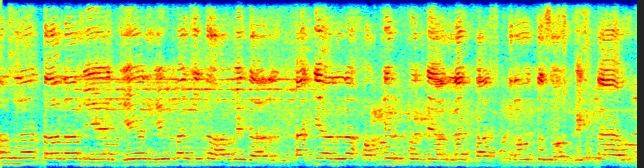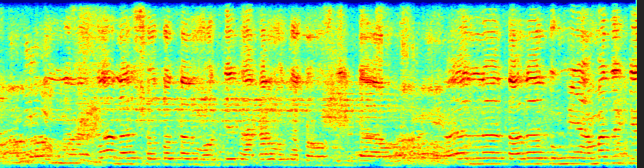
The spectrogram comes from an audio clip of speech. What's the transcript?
আল্লাহ নিয়ে যে নির্বাচিত হবে তাকে আল্লাহ হকের পথে আল্লাহ কাজ করার মতো তৌফিক দাও। আল্লাহ সততার মধ্যে থাকার মতো তৌফিক দাও। আল্লাহ তাআলা তুমি আমাদেরকে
